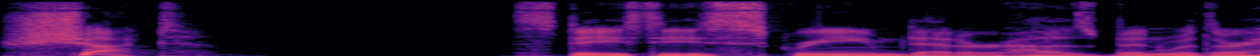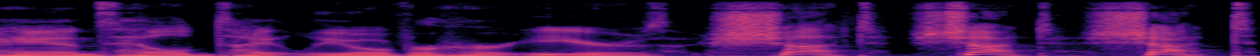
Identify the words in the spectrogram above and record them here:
Shut Stacy screamed at her husband with her hands held tightly over her ears. Shut, shut, shut.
